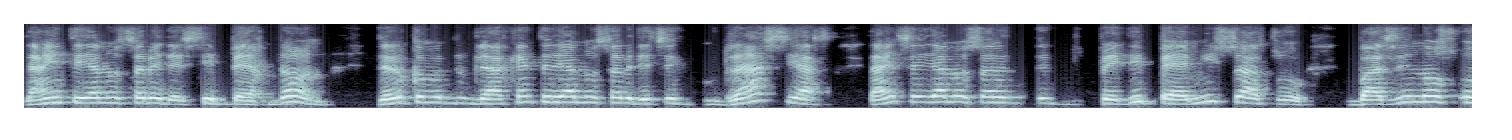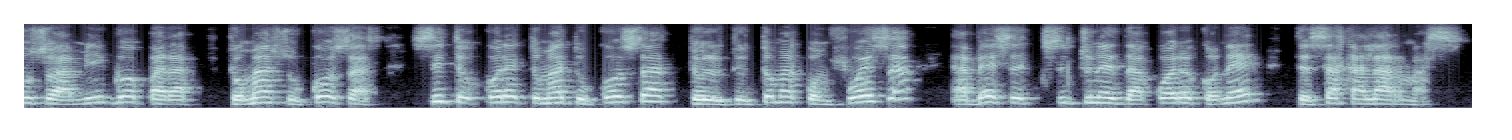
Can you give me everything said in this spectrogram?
la gente ya no sabe decir perdón, la gente ya no sabe decir gracias, la gente ya no sabe pedir permiso a sus vecinos o sus amigos para tomar sus cosas. Si te ocurre tomar tu cosa, tú lo tomas con fuerza. A veces, si tú no estás de acuerdo con él, te saca alarmas.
